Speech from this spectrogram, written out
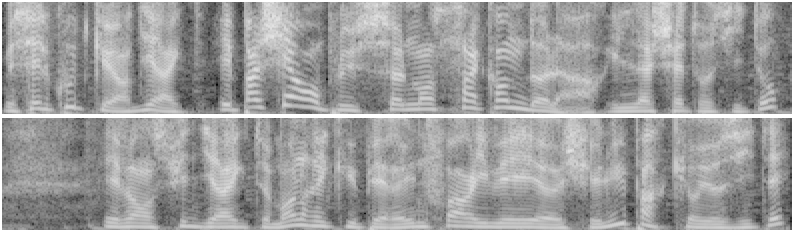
mais c'est le coup de cœur direct. Et pas cher en plus, seulement 50 dollars. Il l'achète aussitôt et va ensuite directement le récupérer. Une fois arrivé euh, chez lui, par curiosité,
